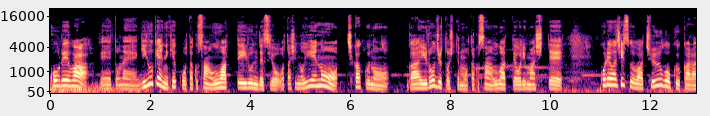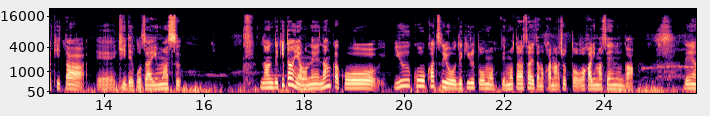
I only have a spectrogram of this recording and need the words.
これは、えっ、ー、とね、岐阜県に結構たくさん植わっているんですよ。私の家の近くの街路樹としてもたくさん植わっておりまして、これは実は中国から来た、えー、木でございます。なんで来たんやろね。なんかこう、有効活用できると思ってもたらされたのかなちょっとわかりませんが。で、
